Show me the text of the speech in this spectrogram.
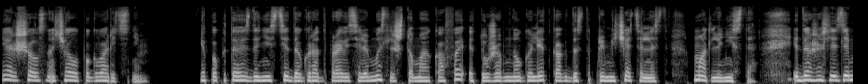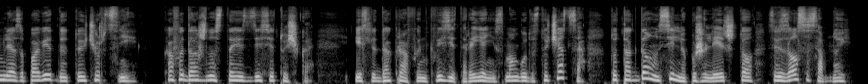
Я решила сначала поговорить с ним. Я попытаюсь донести до градоправителя мысль, что мое кафе — это уже много лет как достопримечательность Мадлениста. И даже если земля заповедная, то и черт с ней. Кафе должно стоять здесь и точка. Если до графа-инквизитора я не смогу достучаться, то тогда он сильно пожалеет, что связался со мной.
